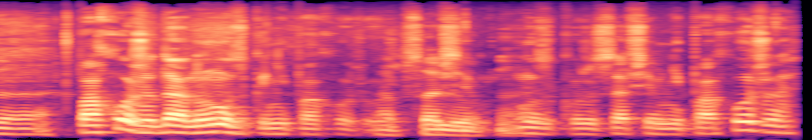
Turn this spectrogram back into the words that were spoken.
Да. Похоже, да, но музыка не похожа. Абсолютно. Совсем. Музыка уже совсем не похожа.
